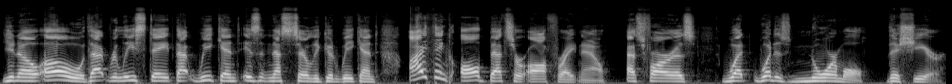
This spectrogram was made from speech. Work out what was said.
you know, oh, that release date, that weekend isn't necessarily a good weekend. I think all bets are off right now as far as what what is normal this year.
